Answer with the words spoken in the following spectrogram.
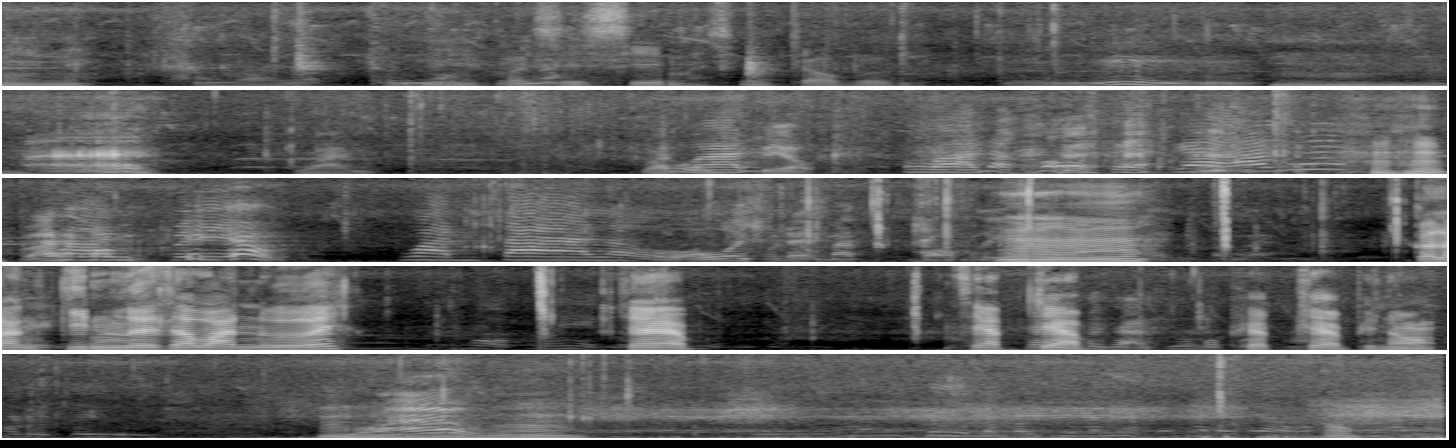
นี่นี่ของเราเนี่ยขึ้นนี่ขึ้ก็สิซิมให้ซุ่มเจ้าเบิ่งอืมอืมหวานหวานอมเปรี้ยวหวานอะของกับยาหวานอมเปรี้ยวหวานตาเหรอโอ้ยผู้ใดมาบอกเลยอืมกำลังกินเลยสวรรค์เอ้ยบอกเลยแซ่บแซ่บแซ่บแซ่บแซ่บพี่น้องถ้าไ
